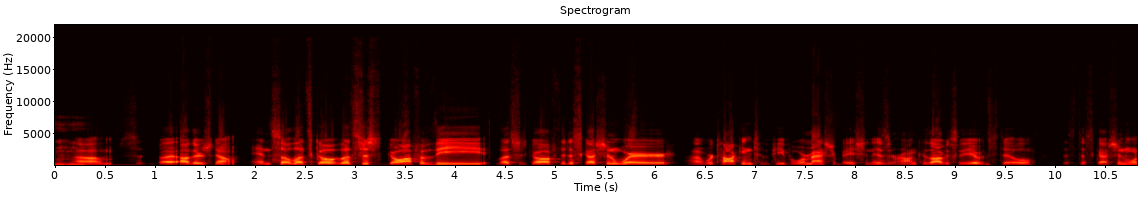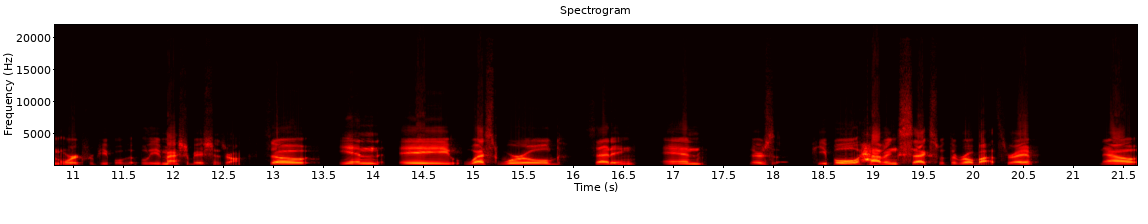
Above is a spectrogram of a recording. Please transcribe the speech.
Mm-hmm. Um, but others don't. And so let's go. Let's just go off of the. Let's just go off the discussion where uh, we're talking to the people where masturbation isn't wrong, because obviously it would still this discussion wouldn't work for people that believe masturbation is wrong. So in a Westworld setting, and there's people having sex with the robots, right? Now,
